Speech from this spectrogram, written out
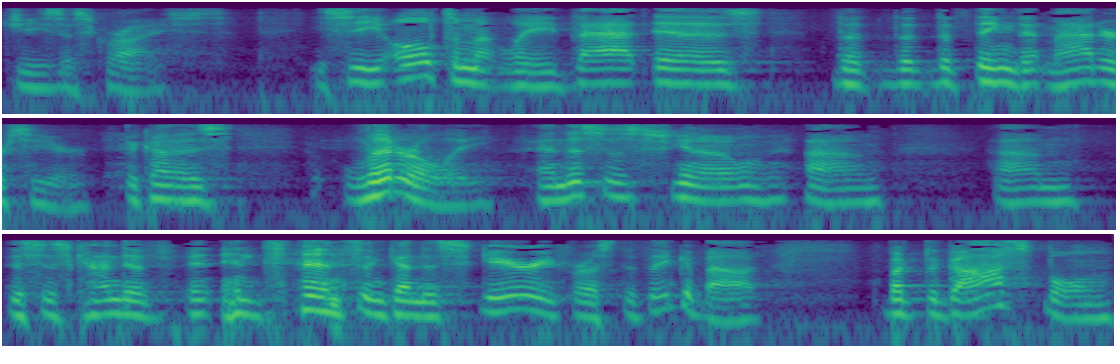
Jesus Christ. You see, ultimately, that is the, the, the thing that matters here. Because literally, and this is, you know, um, um, this is kind of intense and kind of scary for us to think about. But the gospel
